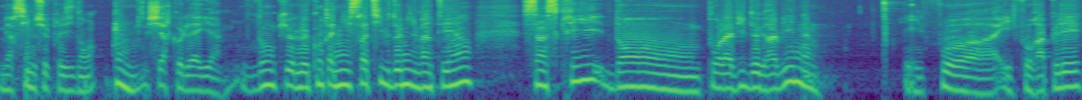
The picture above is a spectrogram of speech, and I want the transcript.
Merci Monsieur le Président. Chers collègues, donc le compte administratif 2021 s'inscrit pour la ville de Gravelines. Il faut, euh, il faut rappeler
